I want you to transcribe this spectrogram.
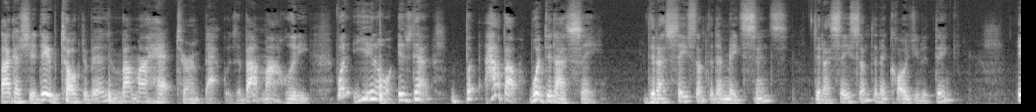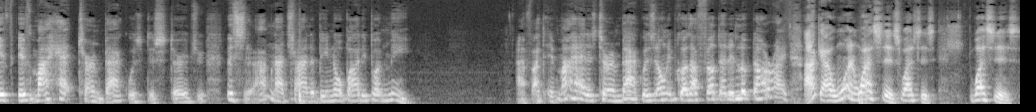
Like I said, they talked about, about my hat turned backwards, about my hoodie. What, you know, is that, but how about what did I say? Did I say something that made sense? Did I say something that caused you to think? If if my hat turned backwards disturbs you, listen, I'm not trying to be nobody but me. If, I, if my hat is turned backwards, only because I felt that it looked all right. I got one. Watch this. Watch this. Watch this.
